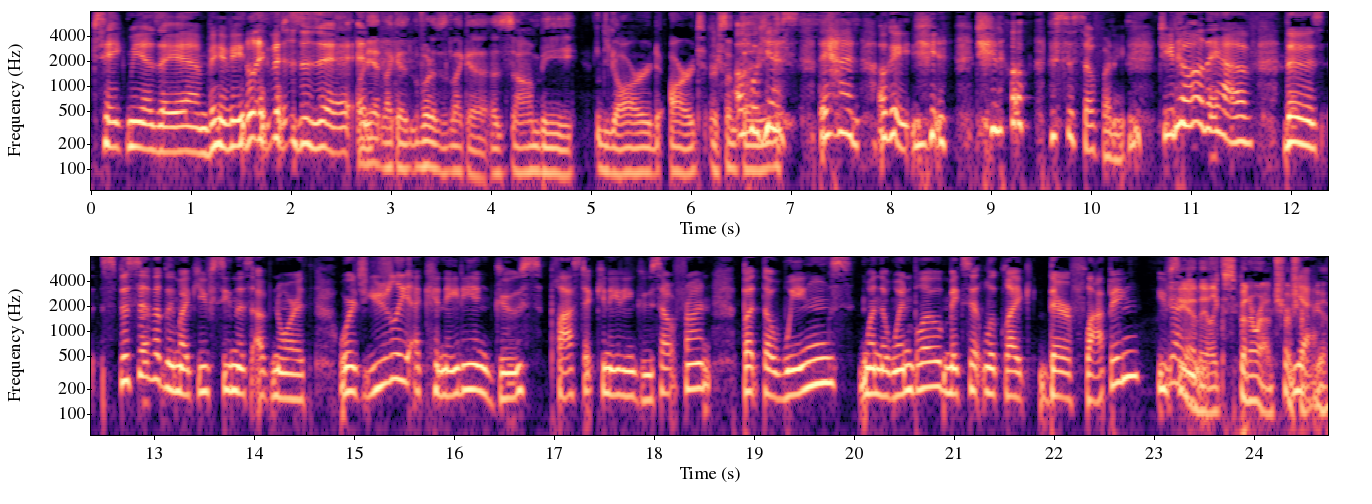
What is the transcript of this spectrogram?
"Take me as I am, baby. Like this is it." But And- he had like a what is it, like a, a zombie yard art or oh, something. oh yes, they had. Okay, do you know this is so funny? Do you know how they have those specifically, Mike? You've seen this up north, where it's usually a Canadian goose, plastic Canadian goose out front, but the wings when the wind blow makes it look like they're flapping. You've yeah, seen yeah, these? they like spin around. Sure, sure, Yeah. yeah.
